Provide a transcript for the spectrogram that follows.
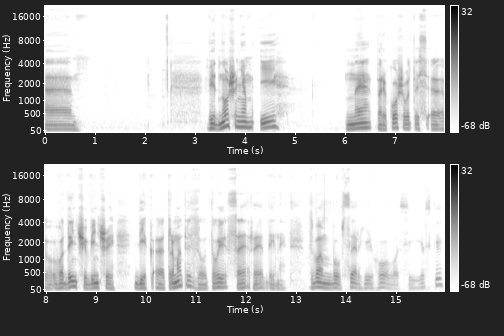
е, відношенням і не перекошуватись е, в один чи в інший бік, е, триматись золотої середини. З вами був Сергій Голосіївський,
